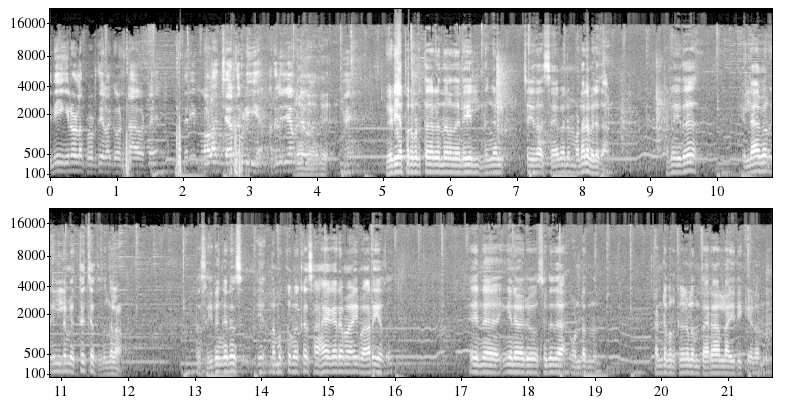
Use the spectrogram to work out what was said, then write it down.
ഇനി ഇങ്ങനെയുള്ള പ്രവൃത്തികളൊക്കെ ഉണ്ടാവട്ടെ. മോളെ ചേർത്ത് പിടിക്കുക. അതിൽ ചെയ്യാൻ മീഡിയ പ്രവർത്തകർ എന്ന നിലയിൽ നിങ്ങൾ ചെയ്ത സേവനം വളരെ വലുതാണ്. കാരണം ഇത് എല്ലാവരിലും എത്തിച്ചത് നിങ്ങളാണ്. ശ്രീരംഗന് നമുക്കുമൊക്കെ സഹായകരമായി മാറിയത് പിന്നെ ഇങ്ങനെ ഒരു സുനിത ഉണ്ടെന്നും രണ്ട് വൃക്കകളും തരാറിലായിരിക്കണമെന്നും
